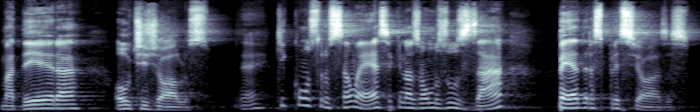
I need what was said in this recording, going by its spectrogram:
madeira ou tijolos? Né? Que construção é essa que nós vamos usar pedras preciosas?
